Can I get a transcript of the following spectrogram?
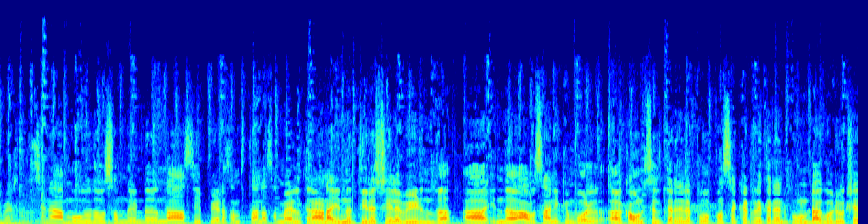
രമേശ് ക്രിസ്ത്യന മൂന്ന് ദിവസം നീണ്ടു നിന്ന സി പി ഐയുടെ സംസ്ഥാന സമ്മേളനത്തിനാണ് ഇന്ന് തിരശ്ശീല വീഴുന്നത്. ഇന്ന് അവസാനിക്കുമ്പോൾ കൗൺസിൽ തെരഞ്ഞെടുപ്പും ഒപ്പം സെക്രട്ടറി തെരഞ്ഞെടുപ്പും ഉണ്ടാകും. ഒരുപക്ഷെ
